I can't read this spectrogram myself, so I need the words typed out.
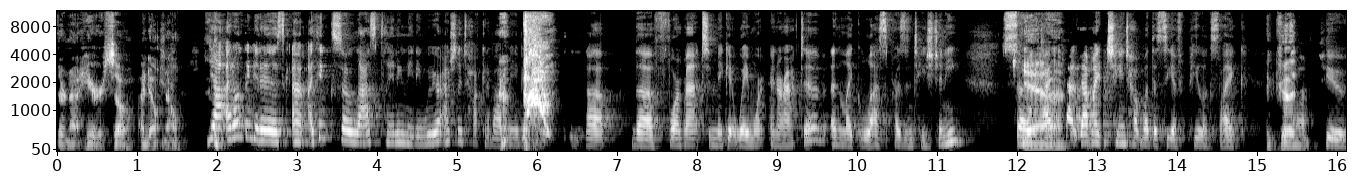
they're not here, so I don't know. yeah, I don't think it is. Um, I think so last planning meeting, we were actually talking about maybe changing up the format to make it way more interactive and like less presentation-y. So I, that, that might change how, what the CFP looks like. It could. um, too,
